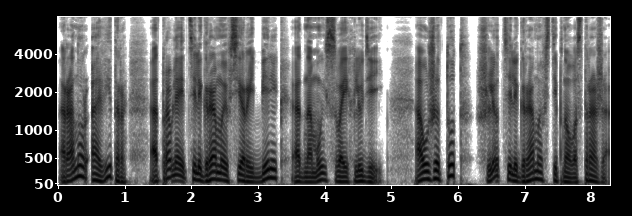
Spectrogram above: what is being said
Ранор Авитер отправляет телеграммы в Серый берег одному из своих людей, а уже тот шлет телеграммы в Степного Стража.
